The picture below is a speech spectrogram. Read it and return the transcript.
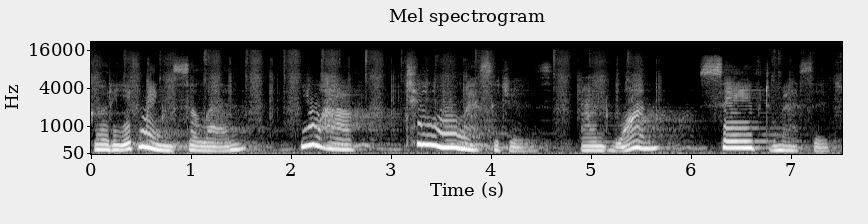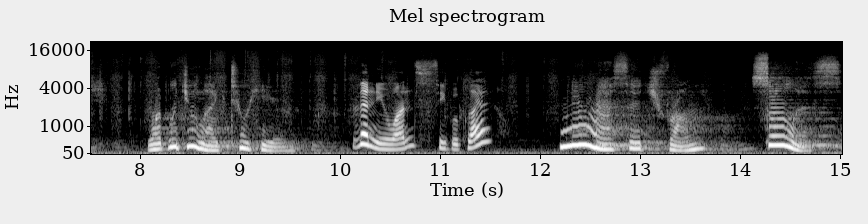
Good evening, Selene. You have two new messages and one saved message. What would you like to hear? The new ones, s'il vous plaît. New message from Solas,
